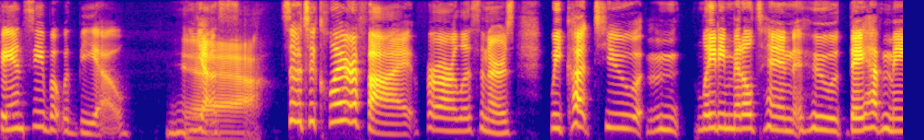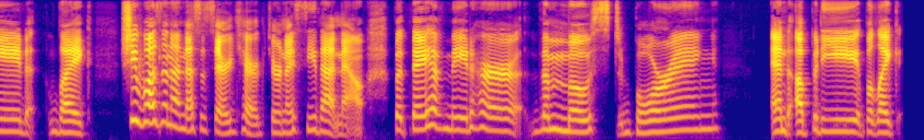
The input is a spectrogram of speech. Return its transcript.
fancy, but with bo. Yeah. So to clarify for our listeners, we cut to mm, Lady Middleton, who they have made like she was an unnecessary character, and I see that now. But they have made her the most boring and uppity, but like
